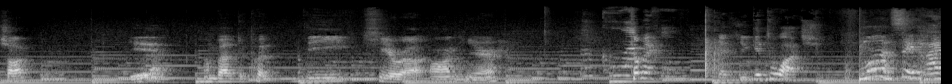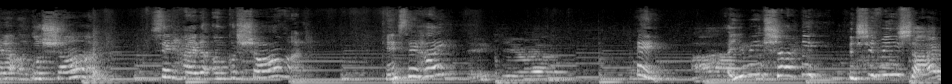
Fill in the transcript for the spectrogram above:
Sean, Yeah. I'm about to put the Keira on here. Come here. Yes, you get to watch. Come on, say hi to Uncle Sean. Say hi to Uncle Sean. Can you say hi? Hey, Keira. Hey, are you being shy? Is she being shy?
